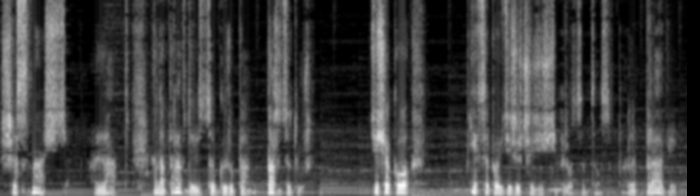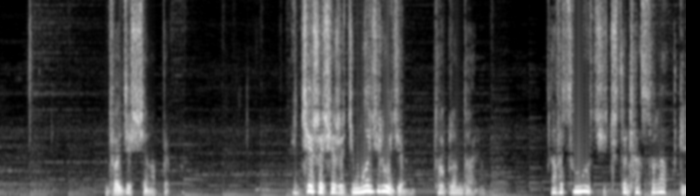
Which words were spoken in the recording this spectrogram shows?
16 lat, a naprawdę jest to grupa bardzo duża. Gdzieś około, nie chcę powiedzieć, że 30% osób, ale prawie 20 na pewno. I cieszę się, że ci młodzi ludzie to oglądają. Nawet młodzi, 14-latki.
